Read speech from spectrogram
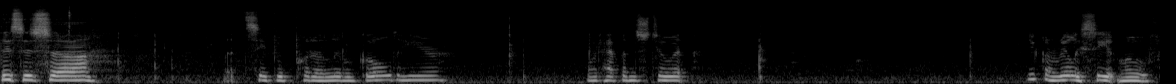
This is, uh, let's see if we put a little gold here. What happens to it? You can really see it move.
